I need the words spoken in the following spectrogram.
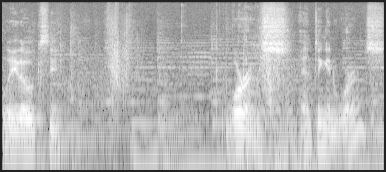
Late Oaksy. Warrens. Anything in Warrens?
